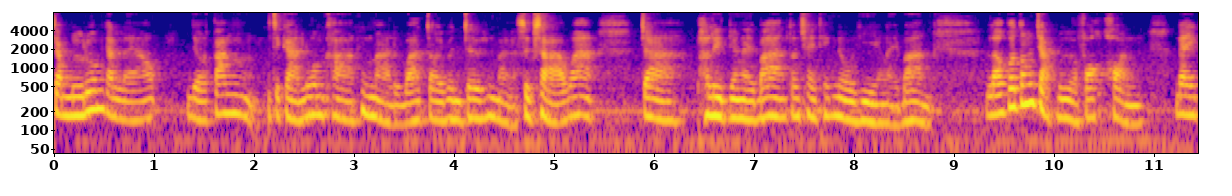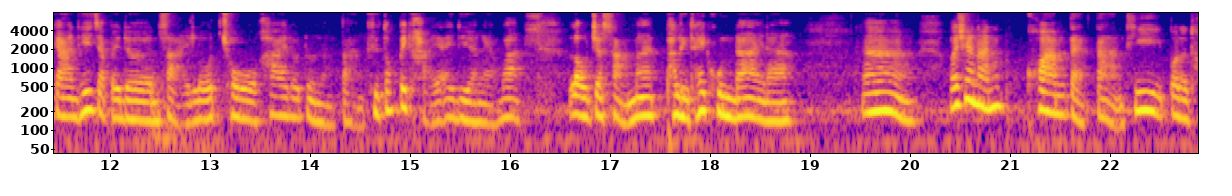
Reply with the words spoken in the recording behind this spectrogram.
จับมือร่วมกันแล้ว เดี๋ยวตั้งกิจการร่วมค้าขึ้นมาหรือว่าจอยเวนเจอร์ขึ้นมา ศึกษาว่าจะผลิตยังไงบ้าง ต้องใช้เทคโนโลยียังไงบ้างแล้วก็ต้องจับมือฟอกคอนในการที่จะไปเดินสายรถโชว์ค่ายรถยนต์ต่างๆ คือต้องไปขายไอเดียไงว่า เราจะสามารถผลิตให้คุณได้นะอ่าเพราะฉะนั้นความแตกต่างที่ปตท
